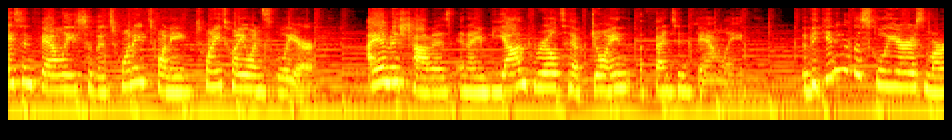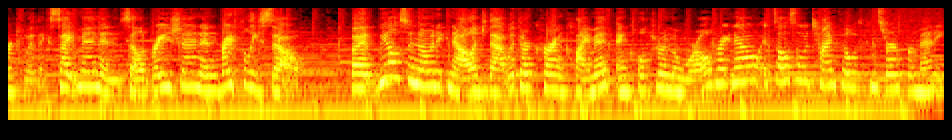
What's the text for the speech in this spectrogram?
Bison families, to the 2020 2021 school year. I am Ms. Chavez, and I am beyond thrilled to have joined the Fenton family. The beginning of the school year is marked with excitement and celebration, and rightfully so. But we also know and acknowledge that with our current climate and culture in the world right now, it's also a time filled with concern for many.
